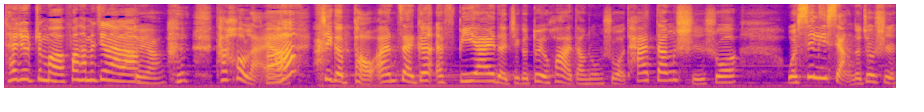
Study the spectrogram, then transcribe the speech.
他就这么放他们进来了？对呀，他后来啊，这个保安在跟 FBI 的这个对话当中说，他当时说，我心里想的就是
